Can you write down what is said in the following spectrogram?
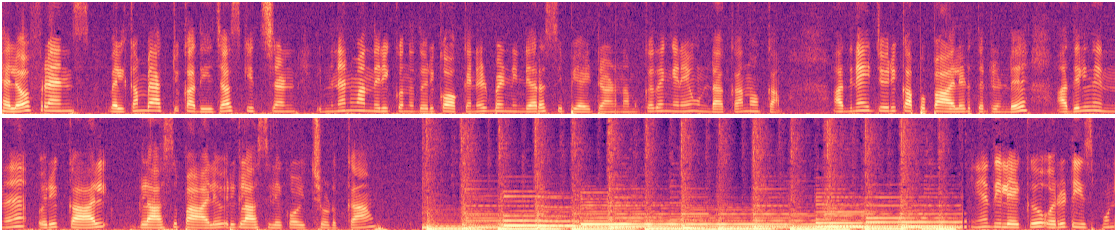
Hello friends welcome back to Khadija's kitchen ഇന്ന് ഞാൻ വന്നിരിക്കുന്നത് ഒരു കോക്കനട്ട് ബണ്ണിന്റെ റെസിപ്പി ആയിട്ടാണ്. നമുക്കത് എങ്ങനെ ഉണ്ടാക്കാൻ നോക്കാം. അതിനായിട്ട് ഒരു കപ്പ് പാലെടുത്തിട്ടുണ്ട് അതിൽ നിന്ന് ഒരു കാൽ ഗ്ലാസ് പാൽ ഒരു ഗ്ലാസ്സിലേക്ക് ഒഴിച്ചു കൊടുക്കാം. ഇനി ഇതിലേക്ക് ഒരു ടീസ്പൂൺ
